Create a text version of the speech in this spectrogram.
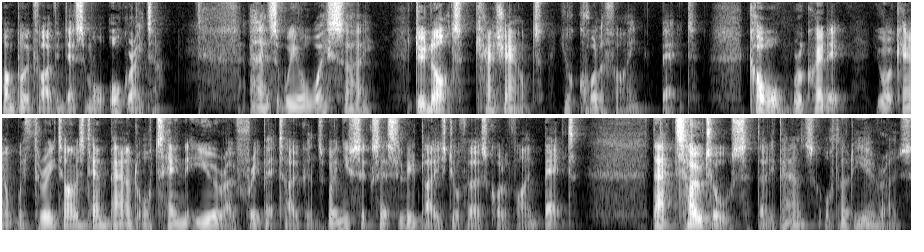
1.5 in decimal or greater. As we always say, do not cash out your qualifying bet. Coral will credit your account with three times £10 or €10 Euro free bet tokens when you've successfully placed your first qualifying bet. That totals £30 or €30 Euros.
